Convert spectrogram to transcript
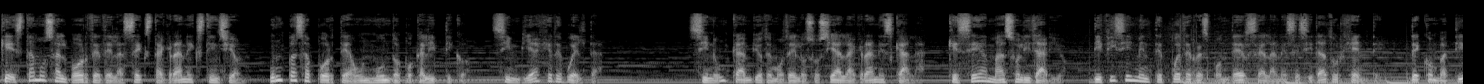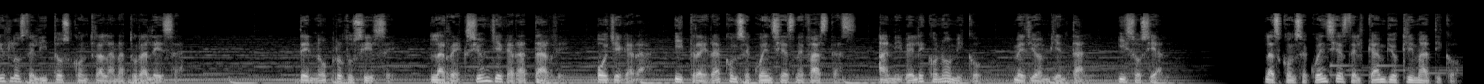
que estamos al borde de la sexta gran extinción, un pasaporte a un mundo apocalíptico, sin viaje de vuelta. Sin un cambio de modelo social a gran escala, que sea más solidario, difícilmente puede responderse a la necesidad urgente de combatir los delitos contra la naturaleza. De no producirse, la reacción llegará tarde, o llegará, y traerá consecuencias nefastas, a nivel económico, medioambiental y social. Las consecuencias del cambio climático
